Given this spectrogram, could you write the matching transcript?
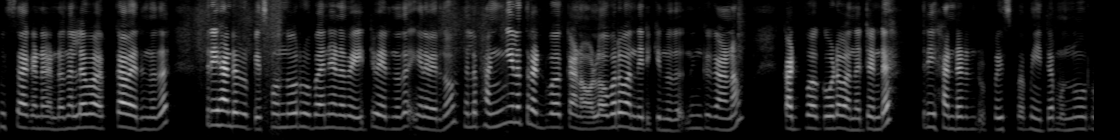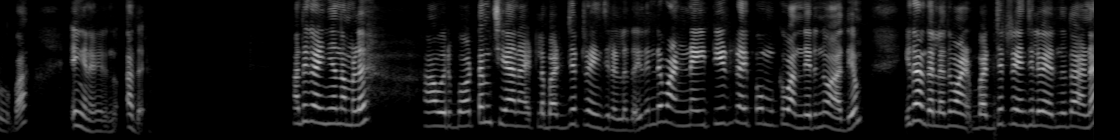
മിസ്സാക്കേണ്ട കണ്ടോ? നല്ല വർക്കാണ് വരുന്നത്. ത്രീ ഹൺഡ്രഡ് റുപ്പീസ് മുന്നൂറ് രൂപ തന്നെയാണ് റേറ്റ് വരുന്നത്. ഇങ്ങനെ വരുന്നു. നല്ല ഭംഗിയുള്ള ത്രെഡ് വർക്കാണ് ഓൾ ഓവർ വന്നിരിക്കുന്നത്. നിങ്ങൾക്ക് കാണാം. കട്ട് വർക്ക് കൂടെ വന്നിട്ടുണ്ട്. Three hundred rupees per metre മുന്നൂറ് രൂപ. ഇങ്ങനെ വരുന്നു. അത്. അത് കഴിഞ്ഞാൽ നമ്മൾ ആ ഒരു ബോട്ടം ചെയ്യാനായിട്ടുള്ള ബഡ്ജറ്റ് റേഞ്ചിലുള്ളത്. ഇതിന്റെ വൺ എയ്റ്റിയുടെ ടൈപ്പ് നമുക്ക് വന്നിരുന്നു ആദ്യം. ഇതല്ല അത് ബഡ്ജറ്റ് റേഞ്ചിൽ വരുന്നതാണ്.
